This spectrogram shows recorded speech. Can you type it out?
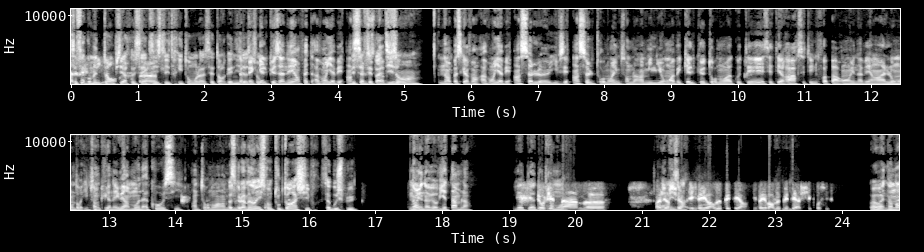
Ça fait combien de temps. Pierre, que ça Euh, existe, les tritons, là, cette Ça fait organisation? quelques années. En fait, avant, il y avait un Mais ça seul fait pas. 10 ans, hein Non, parce qu'avant, avant, il y avait un seul, euh, il faisait un seul tournoi, il me semble, à un million, avec quelques tournois à côté. et C'était rare, c'était une fois par an. Il y en avait un à Londres. Il me semble qu'il y en a eu un à Monaco aussi, un tournoi à un Parce que million. là, maintenant, ils sont tout le temps à Chypre. Ça bouge plus. Non, il y en avait au Vietnam, là. Il y a, il y a deux, au. Vietnam. Euh... Ouais, la bien sûr. il va y avoir le PT. Hein. Il va y avoir le PT à Chypre aussi. Ouais, ouais, non, non,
